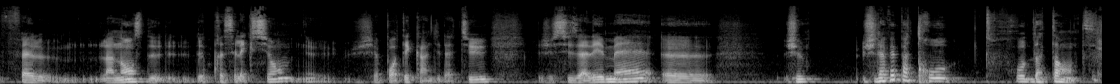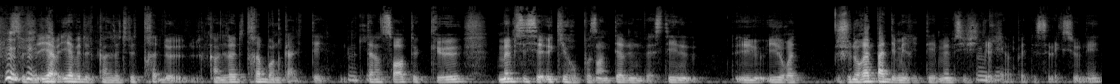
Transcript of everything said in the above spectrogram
fait l'annonce de, de, présélection, euh, j'ai porté candidature, je suis allé, mais euh, je, je n'avais pas trop trop d'attentes. il, y avait des candidats de très, de, candidats de très bonne qualité, de telle sorte que même si c'est eux qui représentaient l'université, il y aurait je n'aurais pas démérité, même si n'avais pas été sélectionné.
